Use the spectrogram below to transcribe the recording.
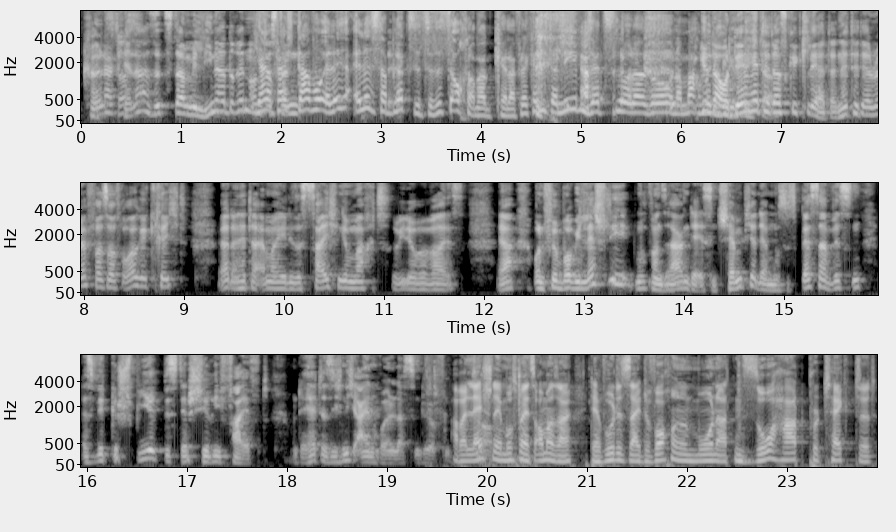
Kölner Keller? Sitzt da Melina drin? Und ja, vielleicht da, wo Alistair Black sitzt, der sitzt auch da mal im Keller. Vielleicht kann ich daneben setzen oder so und dann machen genau, wir Genau, der hätte das geklärt. Dann hätte der Ref was aufs Ohr gekriegt. Ja, dann hätte er einmal hier dieses Zeichen gemacht, Videobeweis. Ja, und für Bobby Lashley muss man sagen, der ist ein Champion, der muss es besser wissen. Es wird gespielt, bis der Schiri pfeift. Und der hätte sich nicht einrollen lassen dürfen. Aber Lashley, so. muss man jetzt auch mal sagen, der wurde seit Wochen und Monaten so hart protected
